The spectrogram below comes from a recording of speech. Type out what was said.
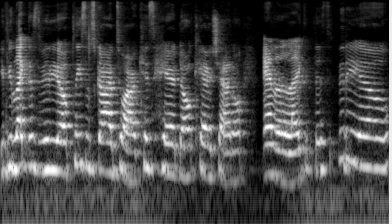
if you like this video, please subscribe to our Kiss Hair Don't Care channel and like this video.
